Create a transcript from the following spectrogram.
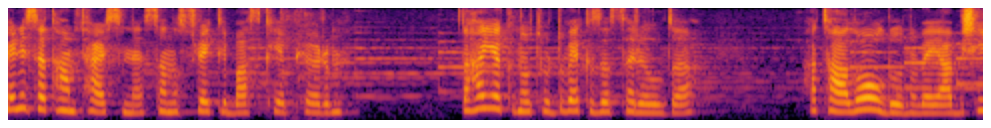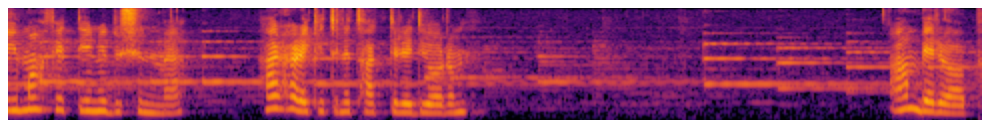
Ben ise tam tersine sana sürekli baskı yapıyorum. Daha yakın oturdu ve kıza sarıldı. Hatalı olduğunu veya bir şeyi mahvettiğini düşünme. Her hareketini takdir ediyorum. Amber'i öp.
